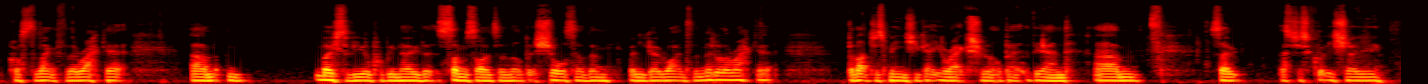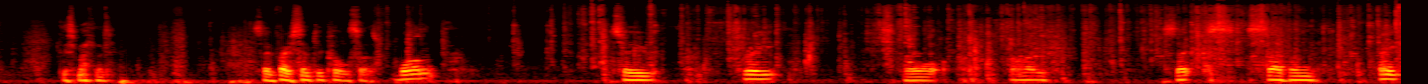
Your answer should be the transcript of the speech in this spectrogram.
across the length of the racket. Um, most of you will probably know that some sides are a little bit shorter than when you go right into the middle of the racket, but that just means you get your extra little bit at the end. Um, so let's just quickly show you this method. So very simply pull, so it's one, two, three, four, five, six, seven, eight,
